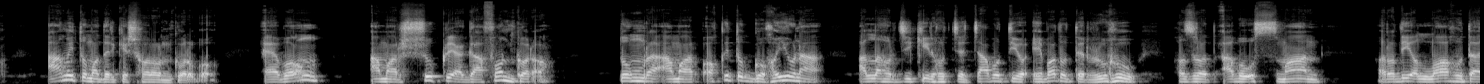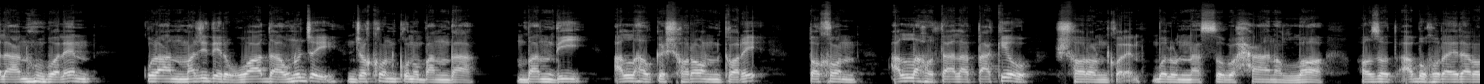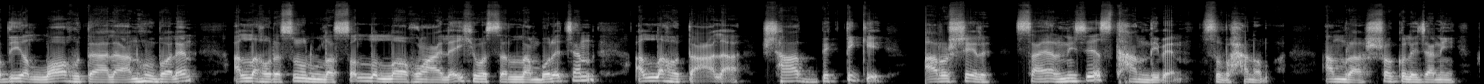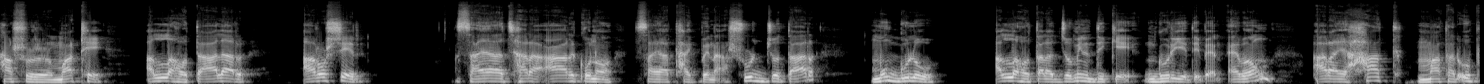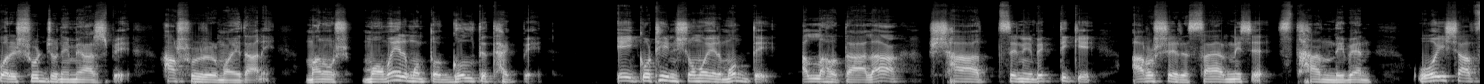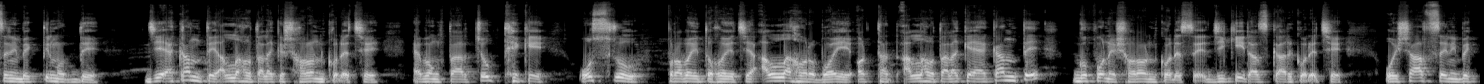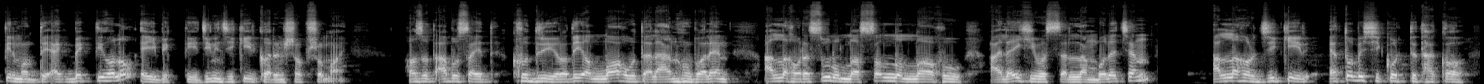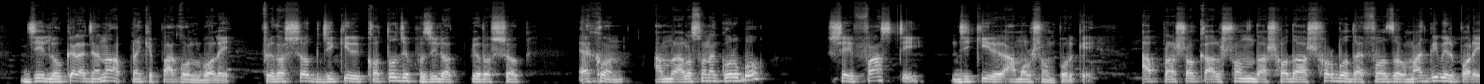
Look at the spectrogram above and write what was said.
আমি তোমাদেরকে স্মরণ করব এবং আমার শুক্রিয়া জ্ঞাপন করো। তোমরা আমার অকৃতজ্ঞ হইও না। আল্লাহর জিকির হচ্ছে যাবতীয় এবাদতের রুহু। হজরত আবু উসমান রদি আল্লাহ তালা আনহু বলেন, কোরআন মাজিদের ওয়াদা অনুযায়ী যখন কোনো বান্দা, বান্দি আল্লাহকে স্মরণ করে, তখন আল্লাহ তালা তাকেও স্মরণ করেন। বলুন না সুবহান আল্লাহ হজরত আবু হুরাইরা রদি আল্লাহ তালা আনহু বলেন, আল্লাহ রসুল্লাহ সাল্লাহ আলাইহি ওয়াসাল্লাম বলেছেন, আল্লাহ তালা সাত ব্যক্তিকে আরসের ছায়ার নিচে স্থান দিবেন। সুবহানাল্লাহ। আমরা সকলে জানি হাসরের মাঠে আল্লাহ তালার আরসের ছায়া ছাড়া আর কোনো ছায়া থাকবে না। সূর্য তার মুখগুলো আল্লাহ তালা জমির দিকে ঘুরিয়ে দিবেন এবং আড়াই হাত মাথার উপরে সূর্য নেমে আসবে হাসরের ময়দানে। মানুষ মমের মতো গলতে থাকবে। এই কঠিন সময়ের মধ্যে আল্লাহ তালা সাত শ্রেণির ব্যক্তিকে আরসের ছায়ার নিচে স্থান দিবেন। ওই সাত শ্রেণি ব্যক্তির মধ্যে যে একান্তে আল্লাহ তালাকে স্মরণ করেছে এবং তার চোখ থেকে অশ্রু প্রবাহিত হয়েছে আল্লাহর বয়ে অর্থাৎ আল্লাহ তালাকে একান্তে গোপনে স্মরণ করেছে, জিকির আজকার করেছে। ওই সাত শ্রেণি ব্যক্তির মধ্যে এক ব্যক্তি হলো এই ব্যক্তি, যিনি জিকির করেন সব সময় হজরত আবু সাইদ খুদ্রি রদি আল্লাহ তালা আনহু বলেন, আল্লাহ রসুল্লাহ সাল্লু আলাইহি ওসাল্লাম বলেছেন আল্লাহর জিকির এত বেশি করতে থাকো যে লোকেরা যেন আপনাকে পাগল বলে। প্রিয় দর্শক, জিকির কত যে ফজিলত, প্রিয় দর্শক, এখন আমরা আলোচনা করব সেই পাঁচটি জিকিরের আমল সম্পর্কে। আপনার সকাল, সন্ধ্যা, সদা সর্বদাই ফজর, মাগরিবের পরে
